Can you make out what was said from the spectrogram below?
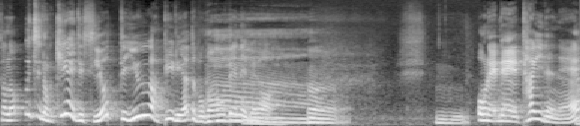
そのうちの綺麗ですよっていうアピールやと僕は思ってんねんけど、あうんうん。俺ねタイでね、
